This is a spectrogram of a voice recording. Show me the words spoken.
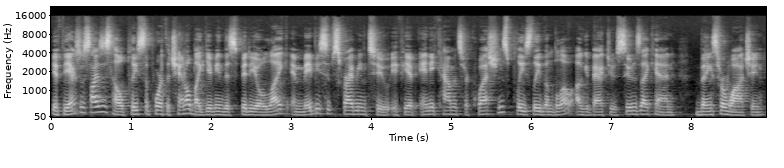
If the exercises help, please support the channel by giving this video a like and maybe subscribing too. If you have any comments or questions, please leave them below. I'll get back to you as soon as I can. Thanks for watching.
